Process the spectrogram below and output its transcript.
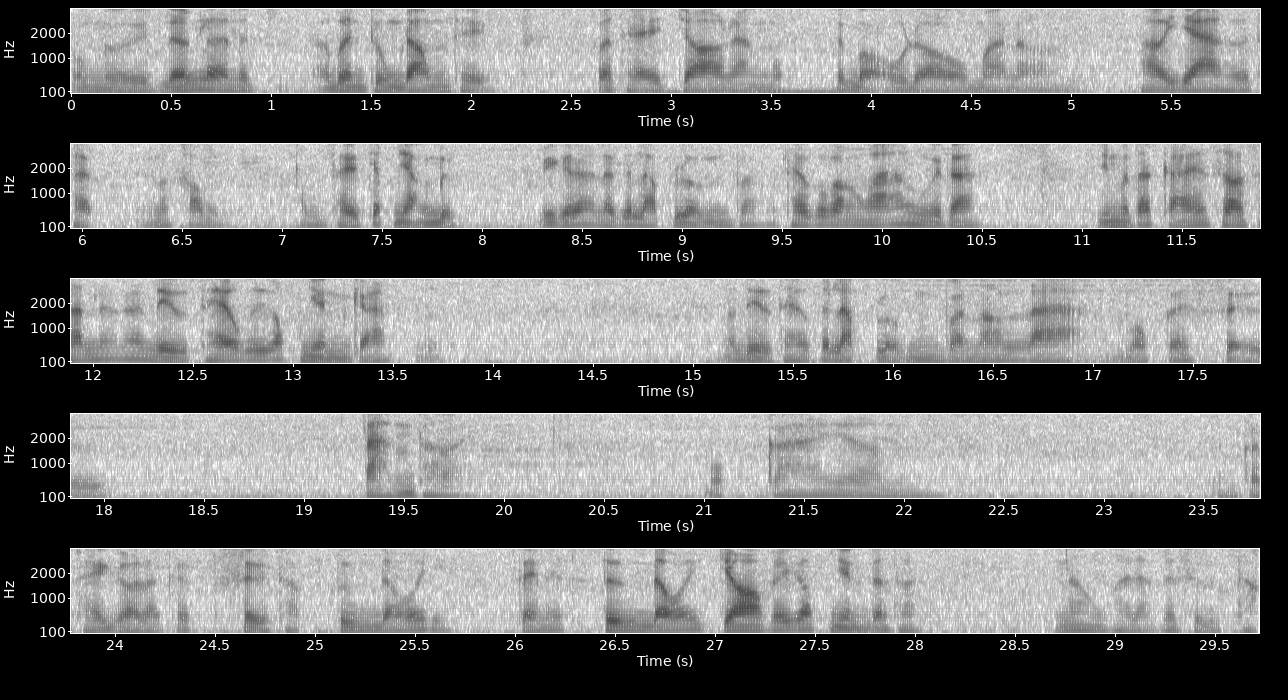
Một người lớn lên ở bên trung đông thì có thể cho rằng một cái bộ đồ mà nó hở da hở thịt nó không không thể chấp nhận được vì cái đó là cái lập luận theo cái văn hóa của người ta. Nhưng mà tất cả so sánh đó, nó đều theo cái góc nhìn cả. Nó đều theo cái lập luận và nó là một cái sự tạm thời. Một cái um, mình có thể gọi là cái sự thật tương đối đi. Tại nó tương đối cho cái góc nhìn đó thôi. Nó không phải là cái sự thật.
